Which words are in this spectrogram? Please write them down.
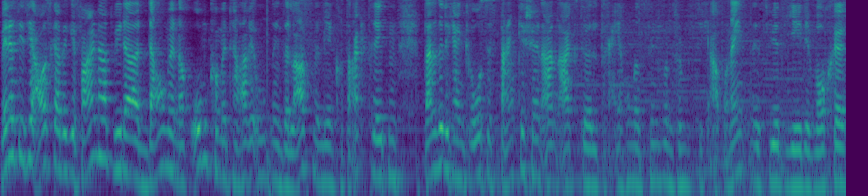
Wenn euch diese Ausgabe gefallen hat, wieder Daumen nach oben, Kommentare unten hinterlassen, wenn wir in Kontakt treten. Dann natürlich ein großes Dankeschön an aktuell 355 Abonnenten. Es wird jede Woche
